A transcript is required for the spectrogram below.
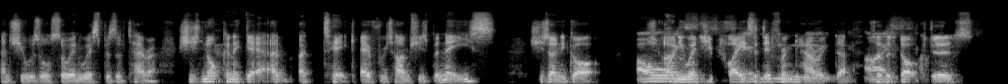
and she was also in Whispers of Terror. She's not going to get a, a tick every time she's Bernice. She's only got Oh, only I when she plays a different character. So I the see. doctors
